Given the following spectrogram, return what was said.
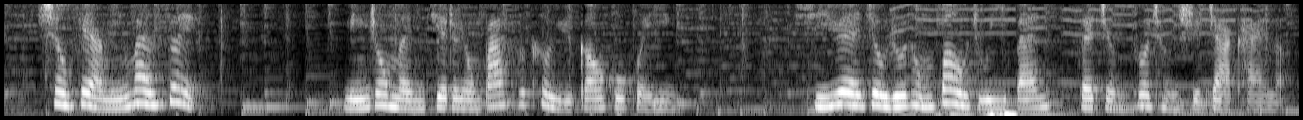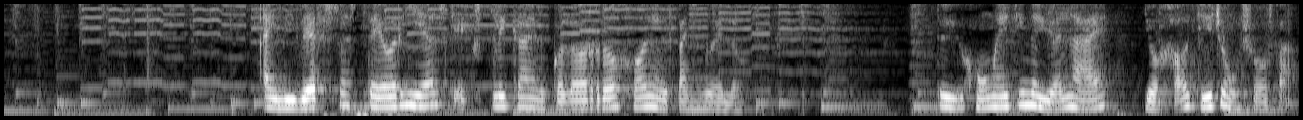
“圣费尔明万岁”，民众们接着用巴斯克语高呼回应，喜悦就如同爆竹一般在整座城市炸开了。Hay diversas teorías que explican el color rojo del pañuelo。对于红围巾的原来有好几种说法。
